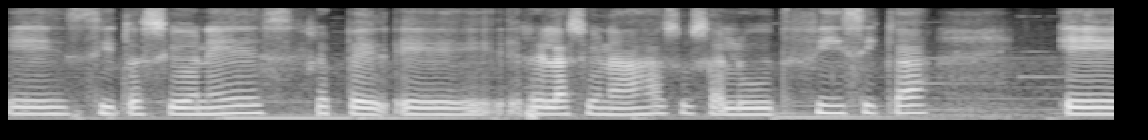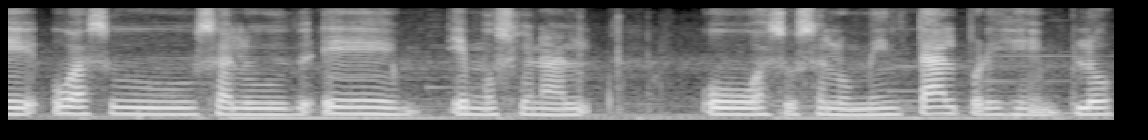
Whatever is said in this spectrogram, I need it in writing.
eh, situaciones eh, relacionadas a su salud física o a su salud emocional o a su salud mental, por ejemplo,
